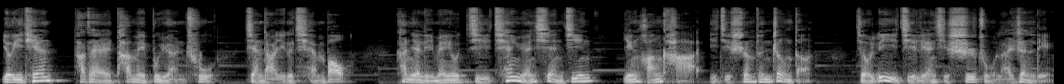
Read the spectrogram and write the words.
有一天，他在摊位不远处见到一个钱包，看见里面有几千元现金、银行卡以及身份证等，就立即联系失主来认领。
